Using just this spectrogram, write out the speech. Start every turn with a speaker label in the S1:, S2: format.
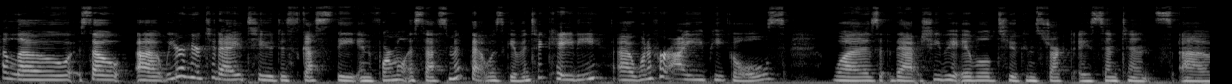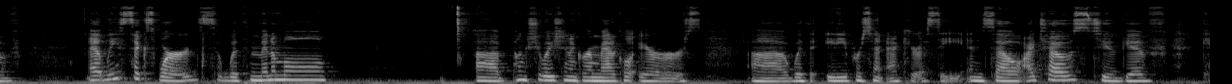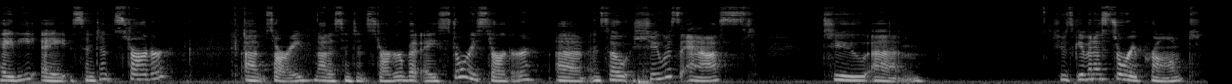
S1: Hello. So uh, we are here today to discuss the informal assessment that was given to Katie. Uh, one of her IEP goals was that she be able to construct a sentence of at least six words with minimal uh, punctuation and grammatical errors uh, with 80% accuracy. And so I chose to give Katie a sentence starter um, sorry, not a sentence starter, but a story starter. Um, and so she was asked to, um, she was given a story prompt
